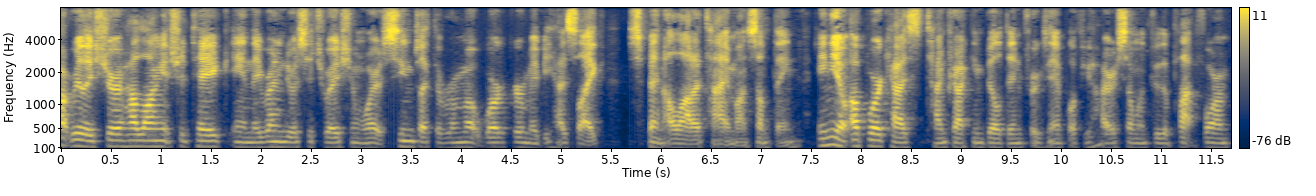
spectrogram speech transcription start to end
not really sure how long it should take, and they run into a situation where it seems like the remote worker maybe has like spent a lot of time on something. And you know, Upwork has time tracking built in. For example, if you hire someone through the platform,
